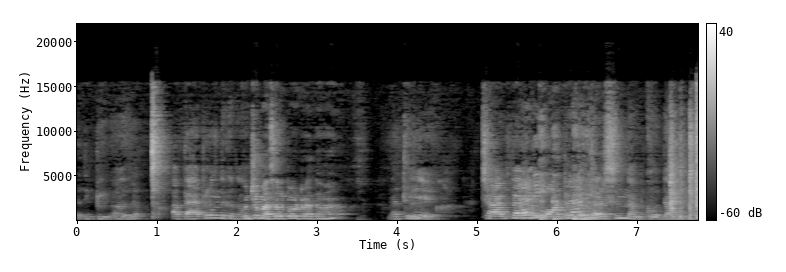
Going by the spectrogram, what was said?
అది పింక్ అదే. ఆ పేపర్ ఉంది కదా. కొంచెం మసాలా పౌడర్ అదమా అది చాట్ పేపర్ వాటర్ తడిసింది అనుకో దాని కలర్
